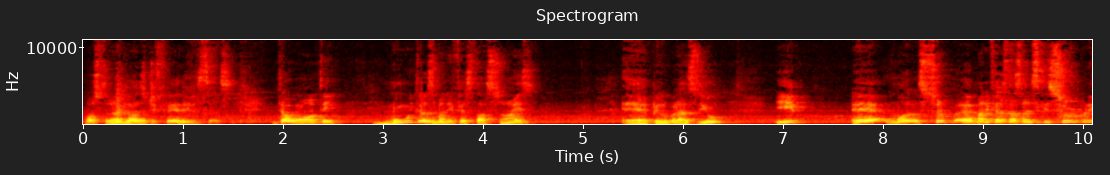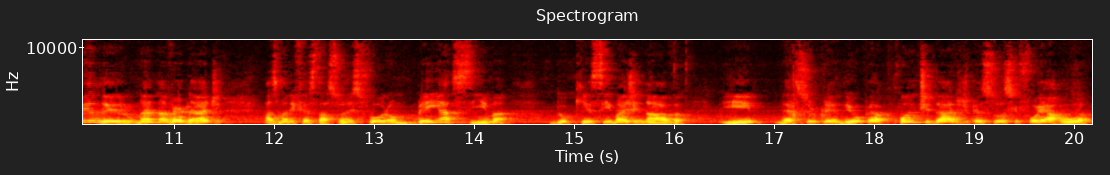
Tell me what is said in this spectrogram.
mostrando as diferenças. Então, ontem, muitas manifestações é, pelo Brasil e é, uma, sur, é, manifestações que surpreenderam. Né? Na verdade, as manifestações foram bem acima do que se imaginava e né, surpreendeu pela quantidade de pessoas que foi à rua,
